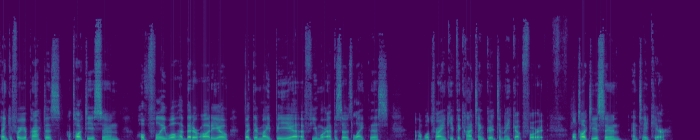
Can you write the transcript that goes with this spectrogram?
Thank you for your practice. I'll talk to you soon. Hopefully, we'll have better audio, but there might be a, a few more episodes like this. Uh, we'll try and keep the content good to make up for it. I'll talk to you soon and take care.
